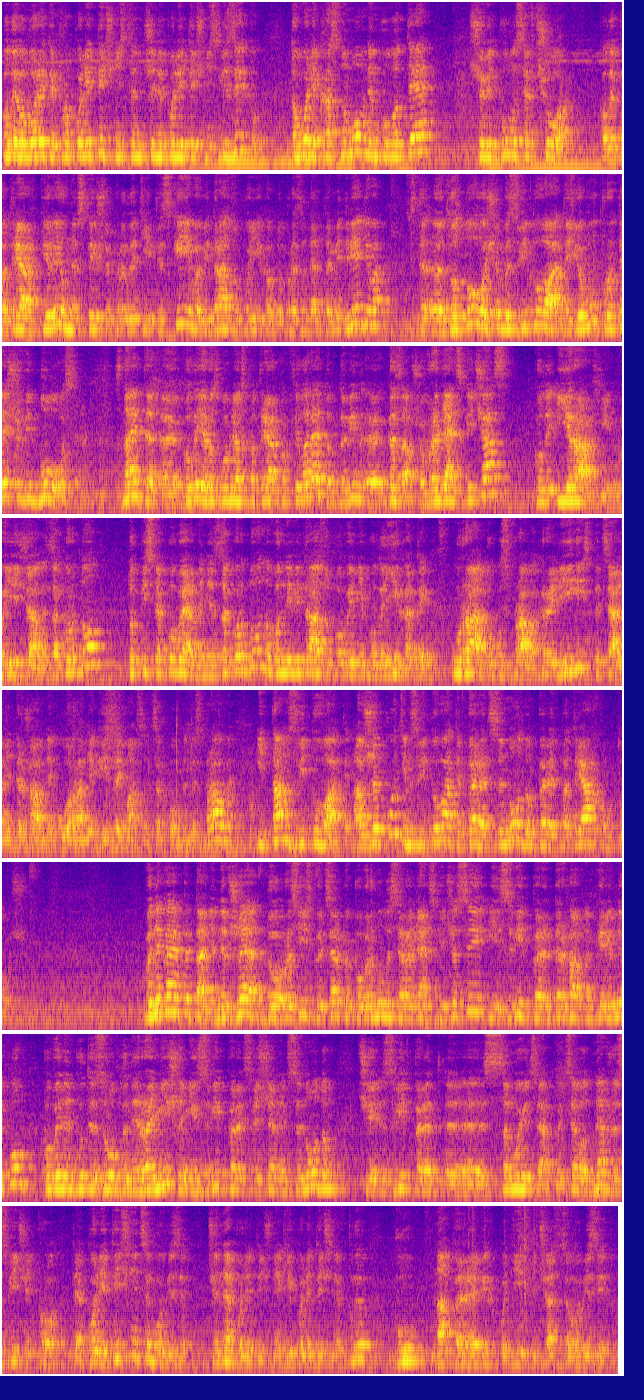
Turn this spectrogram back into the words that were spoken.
коли говорити про політичність чи не політичність візиту, доволі красномовним було те, що відбулося вчора, коли патріарх Кирил, не встигши прилетіти з Києва, відразу поїхав до президента Медведєва е, до того, щоб звітувати йому про те, що відбулося. Знаєте, е, коли я розмовляв з патріархом Філаретом, то він е, казав, що в радянський час, коли ієрархи виїжджали за кордон, то після повернення з-за кордону вони відразу повинні були їхати у Раду у справах релігії, спеціальний державний орган, який займався церковними справами, і там звітувати, а вже потім звітувати перед синодом, перед патріархом тощо. Виникає питання, невже до російської церкви повернулися радянські часи, і звіт перед державним керівником повинен бути зроблений раніше, ніж звіт перед священним синодом чи звіт перед е, самою церквою? Це одне вже свідчить про те, політичний це був візит чи не політичний, який політичний вплив був на перебіг подій під час цього візиту.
